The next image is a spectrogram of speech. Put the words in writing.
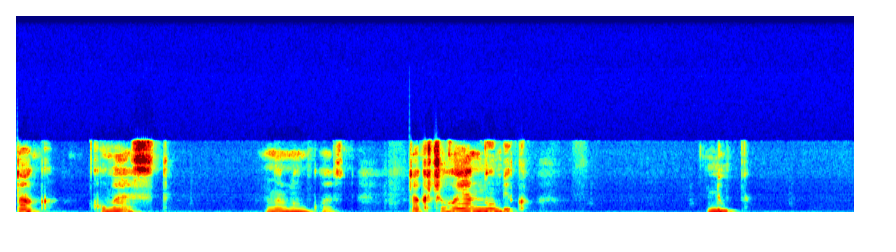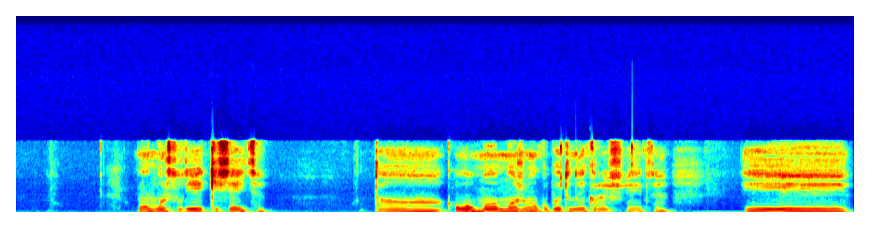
Так, квест. Нормал квест. Так, чого я нубік? Нуб. О, може тут є якісь яйця. Так. О, ми можемо купити найкраще яйця. І...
